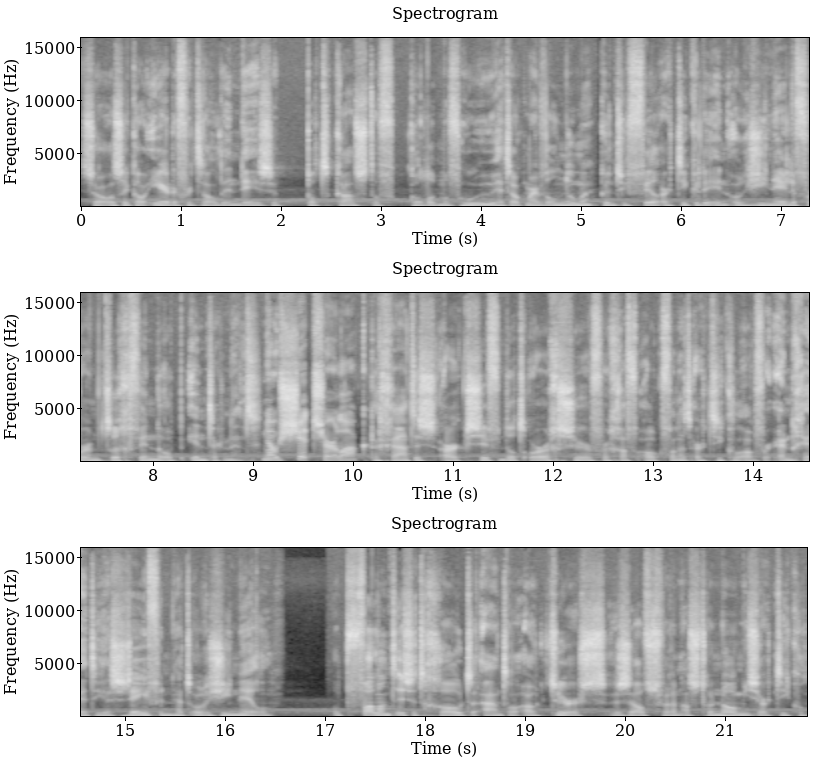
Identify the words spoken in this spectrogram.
Zoals ik al eerder vertelde in deze podcast of column of hoe u het ook maar wil noemen, kunt u veel artikelen in originele vorm terugvinden op internet. No shit, Sherlock. De gratis arxiv.org server gaf ook van het artikel over NGTS 7 het origineel. Opvallend is het grote aantal auteurs, zelfs voor een astronomisch artikel.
